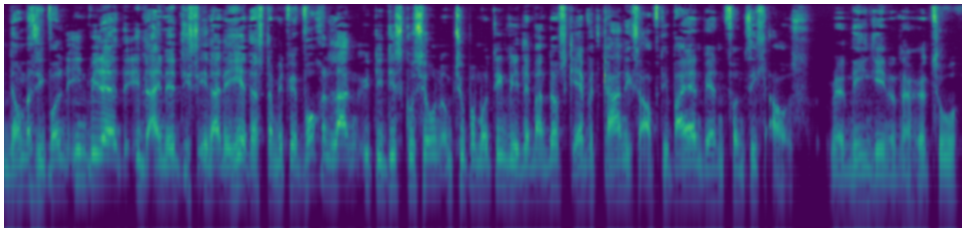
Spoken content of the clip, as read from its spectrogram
nochmal, Sie wollen ihn wieder in eine, in eine hier, dass damit wir wochenlang die Diskussion um Chupomoting wie Lewandowski, er wird gar nichts auf. Die Bayern werden von sich aus, werden hingehen und sagen, hör zu,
